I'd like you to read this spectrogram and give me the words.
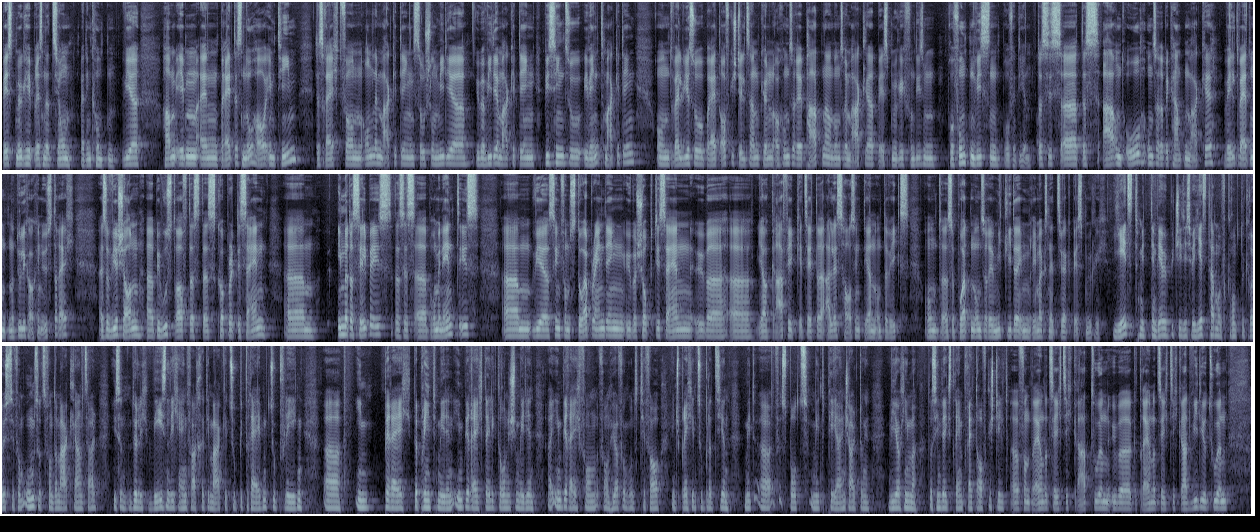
bestmögliche Präsentation bei den Kunden. Wir haben eben ein breites Know-how im Team. Das reicht von Online-Marketing, Social Media, über Video-Marketing bis hin zu Event-Marketing. Und weil wir so breit aufgestellt sind, können auch unsere Partner und unsere Makler bestmöglich von diesem profunden Wissen profitieren. Das ist äh, das A und O unserer bekannten Marke, weltweit und natürlich auch in Österreich. Also wir schauen äh, bewusst darauf, dass das Corporate Design ähm, immer dasselbe ist, dass es äh, prominent ist. Ähm, wir sind vom Store-Branding über Shop-Design, über äh, ja, Grafik etc. alles hausintern unterwegs und äh, supporten unsere Mitglieder im Remax-Netzwerk bestmöglich. Jetzt mit dem Werbebudget, das wir jetzt haben, aufgrund der Größe vom Umsatz, von der Makleranzahl, ist es natürlich wesentlich einfacher, die Marke zu betreiben, zu pflegen, äh, im Bereich der Printmedien, im Bereich der elektronischen Medien, äh, im Bereich von, von Hörfunk und TV entsprechend zu platzieren mit äh, Spots, mit PR-Einschaltungen, wie auch immer. Da sind wir extrem breit aufgestellt. Äh, von 360-Grad-Touren über 360-Grad-Videotouren ähm,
